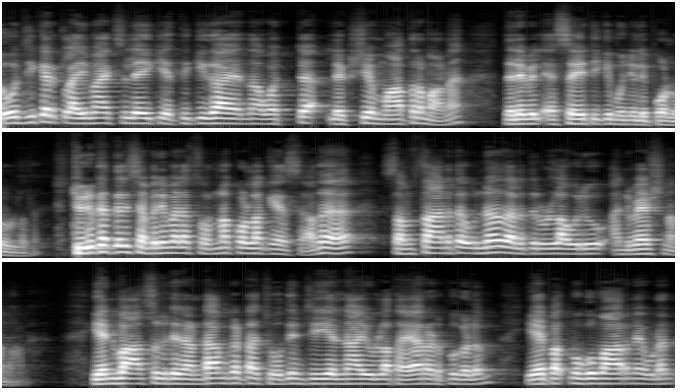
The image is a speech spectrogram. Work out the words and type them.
ലോജിക്കൽ ക്ലൈമാക്സിലേക്ക് എത്തിക്കുക എന്ന ഒറ്റ ലക്ഷ്യം മാത്രമാണ് നിലവിൽ എസ് ഐ ടിക്ക് മുന്നിൽ ഇപ്പോൾ ഉള്ളത്. ചുരുക്കത്തിൽ ശബരിമല സ്വർണക്കൊള്ള കേസ് അത് സംസ്ഥാനത്തെ ഉന്നതതലത്തിലുള്ള ഒരു അന്വേഷണമാണ്. എൻ വാസുവിന്റെ രണ്ടാം ഘട്ട ചോദ്യം ചെയ്യലിനായുള്ള തയ്യാറെടുപ്പുകളും എ പത്മകുമാറിനെ ഉടൻ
